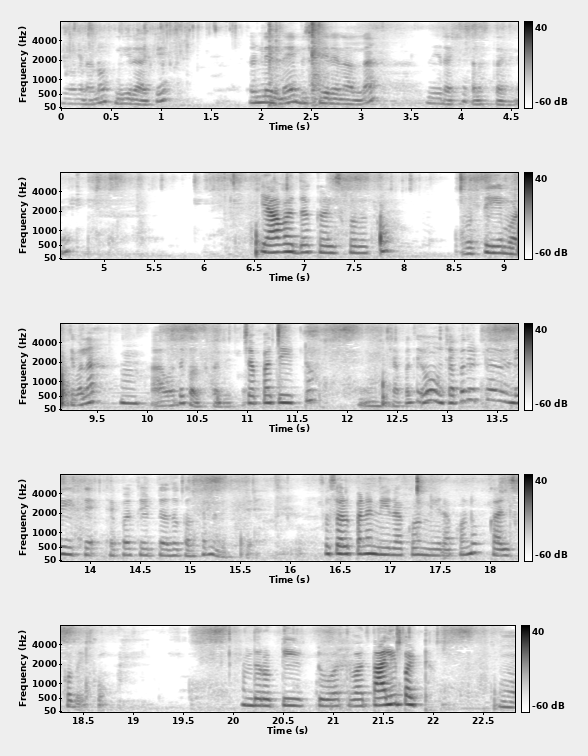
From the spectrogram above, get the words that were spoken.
ಇವಾಗ ನಾನು ನೀರು ಹಾಕಿ ತಣ್ಣೀರನ್ನೇ ಬಿಸಿನೀರೇನಲ್ಲ ನೀರು ಹಾಕಿ ಕಲಿಸ್ತಾ ಇದ್ದೀನಿ. ಯಾವಾಗ ಕಳಿಸ್ಕೋಬೇಕು? ರೊಟ್ಟಿ ಮಾಡ್ತೀವಲ್ಲ? ಹ್ಞೂ ಆವತ್ತು ಕಲಿಸ್ಕೋಬೇಕು. ಚಪಾತಿ ಹಿಟ್ಟು? ಹ್ಞೂ ಚಪಾತಿ ಓ ಚಪಾತಿ ಹಿಟ್ಟು ನಡೆಯುತ್ತೆ ಚಪಾತಿ ಹಿಟ್ಟು ಅದು ಕಲಸಿ ನಡೆಯುತ್ತೆ ಸೊ ಸ್ವಲ್ಪನೇ ನೀರು ಹಾಕೊಂಡು ನೀರು ಹಾಕ್ಕೊಂಡು ಕಲಿಸ್ಕೋಬೇಕು. ಒಂದು ರೊಟ್ಟಿ ಹಿಟ್ಟು ಅಥವಾ ತಾಲಿಪಟ್. ಹ್ಞೂ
